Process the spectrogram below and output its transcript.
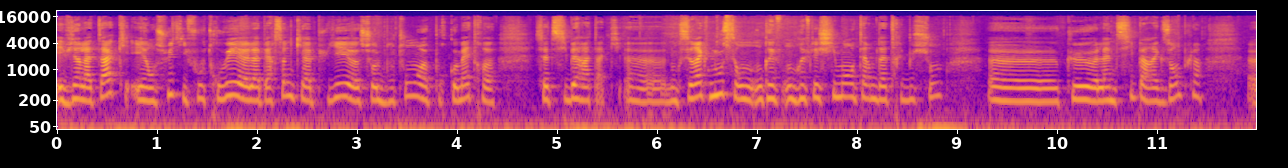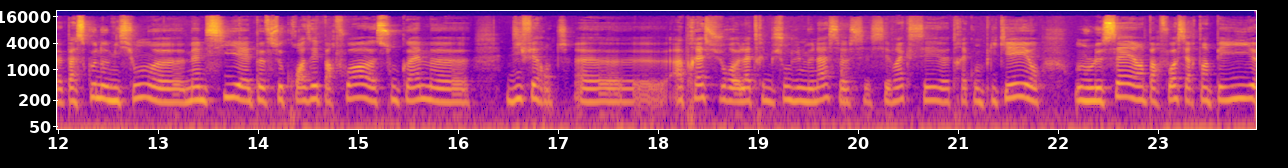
et vient l'attaque, et ensuite il faut trouver euh, la personne qui a appuyé euh, sur le bouton pour commettre cette cyberattaque. donc c'est vrai que nous, on, réfléchit moins en termes d'attribution que l'ANSI par exemple. Euh, parce que nos missions, euh, même si elles peuvent se croiser parfois, euh, sont quand même différentes. après, sur l'attribution d'une menace, c'est vrai que c'est très compliqué. On, le sait, hein, parfois certains pays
